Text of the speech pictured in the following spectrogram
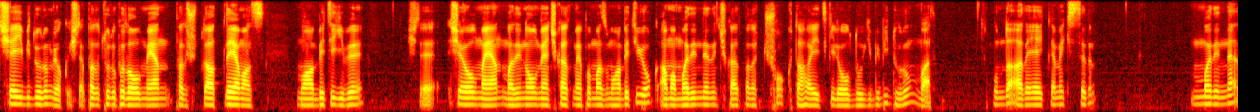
şey bir durum yok. İşte paratrooper olmayan paraşütle atlayamaz muhabbeti gibi işte şey olmayan, marine olmayan çıkartma yapamaz muhabbeti yok. Ama marinlerin çıkartmada çok daha etkili olduğu gibi bir durum var. Bunu da araya eklemek istedim. Marinler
